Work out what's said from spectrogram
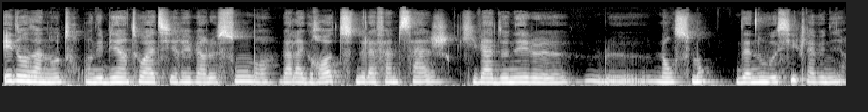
Et dans un autre, on est bientôt attiré vers le sombre, vers la grotte de la femme sage qui va donner le, lancement d'un nouveau cycle à venir.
